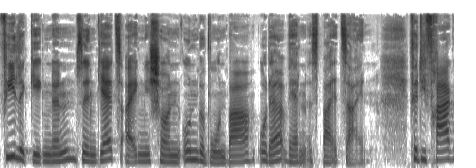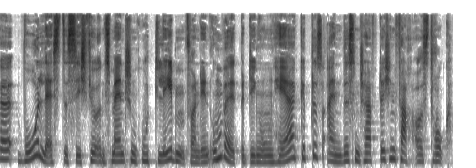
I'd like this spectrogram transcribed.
Viele Gegenden sind jetzt eigentlich schon unbewohnbar oder werden es bald sein. Für die Frage, wo lässt es sich für uns Menschen gut leben von den Umweltbedingungen her, gibt es einen wissenschaftlichen Fachausdruck.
